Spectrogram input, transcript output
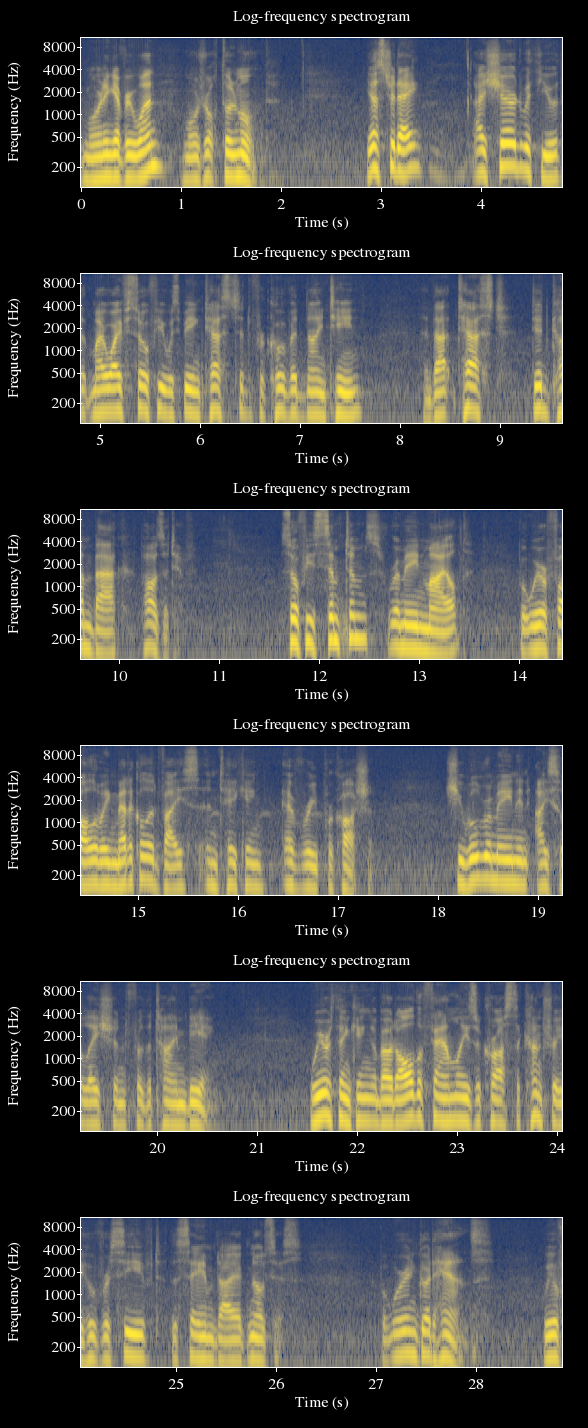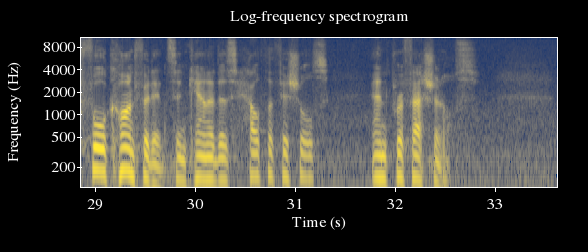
Good morning, everyone. Bonjour tout le monde. Yesterday, I shared with you that my wife Sophie was being tested for COVID 19, and that test did come back positive. Sophie's symptoms remain mild, but we are following medical advice and taking every precaution. She will remain in isolation for the time being. We are thinking about all the families across the country who've received the same diagnosis. But we're in good hands. We have full confidence in Canada's health officials and professionals.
